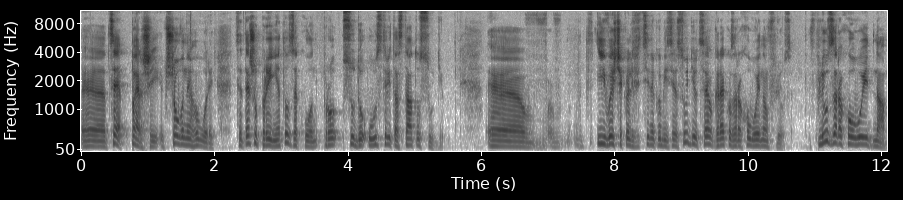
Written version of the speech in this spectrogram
Е, Це перший, що вони говорять, це те, що прийнято закон про судоустрій та статус суддів. Е, І Вища кваліфікаційна комісія суддів це Греко зараховує нам в плюс. В плюс зараховують нам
